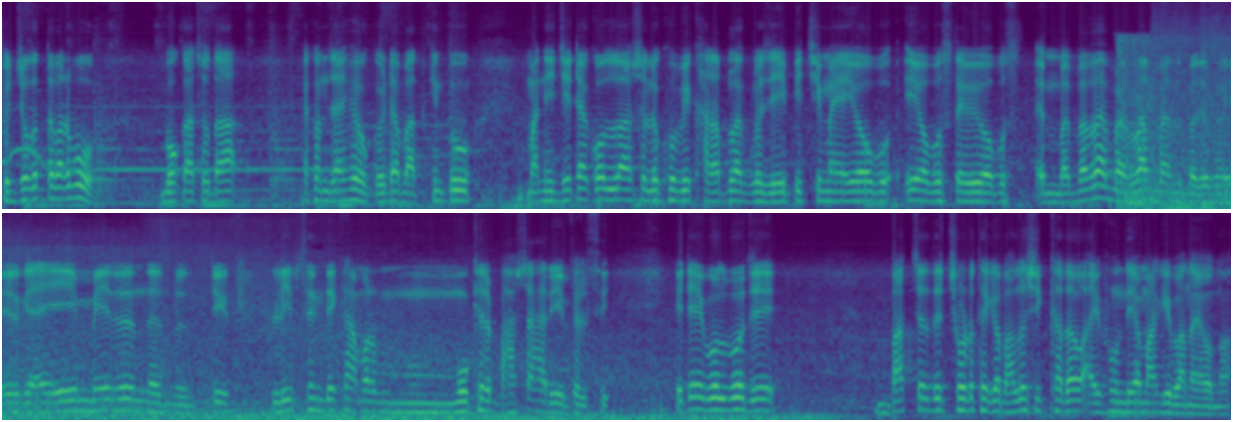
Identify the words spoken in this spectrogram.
সহ্য করতে পারব? বোকা চোদা এখন যাই হোক, ওইটা বাদ। কিন্তু মানে যেটা করল আসলে খুবই খারাপ লাগল যে এই পিচ্ছি মেয়ে এই অব- এই অবস্থায় এই অবস্থা এই মেয়ের লিপসিন দেখে আমার মুখের ভাষা হারিয়ে ফেলছি। এটাই বলব যে বাচ্চাদের ছোট থেকে ভালো শিক্ষা দাও আইফোন দিয়ে মাগি বানায়ও না।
